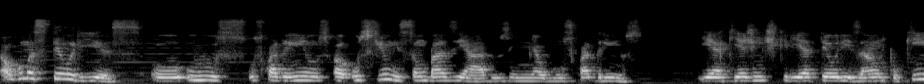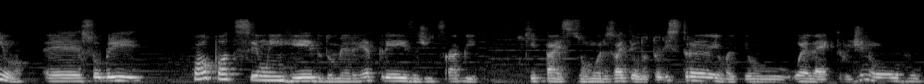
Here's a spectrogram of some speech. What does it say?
algumas teorias. Os, os quadrinhos, os filmes são baseados em alguns quadrinhos. E aqui a gente queria teorizar um pouquinho é, sobre qual pode ser um enredo do Homem-Aranha 3. A gente sabe que tá esses rumores, vai ter o Doutor Estranho, vai ter o, o Electro de novo,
